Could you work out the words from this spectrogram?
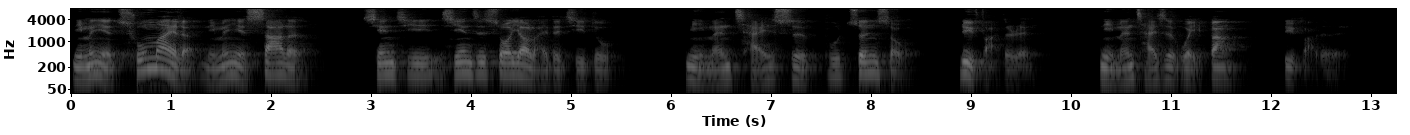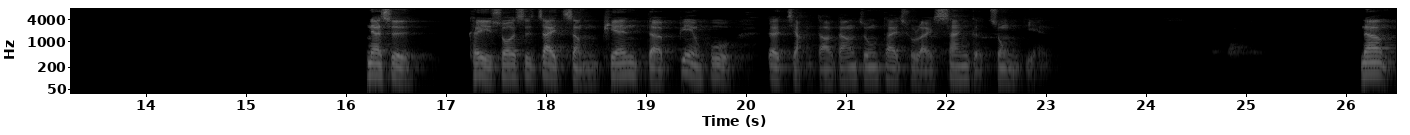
你们也出卖了，你们也杀了先知先知说要来的基督，你们才是不遵守律法的人，你们才是诽谤。律法的人，那是可以说是在整篇的辩护的讲道当中带出来三个重点。那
